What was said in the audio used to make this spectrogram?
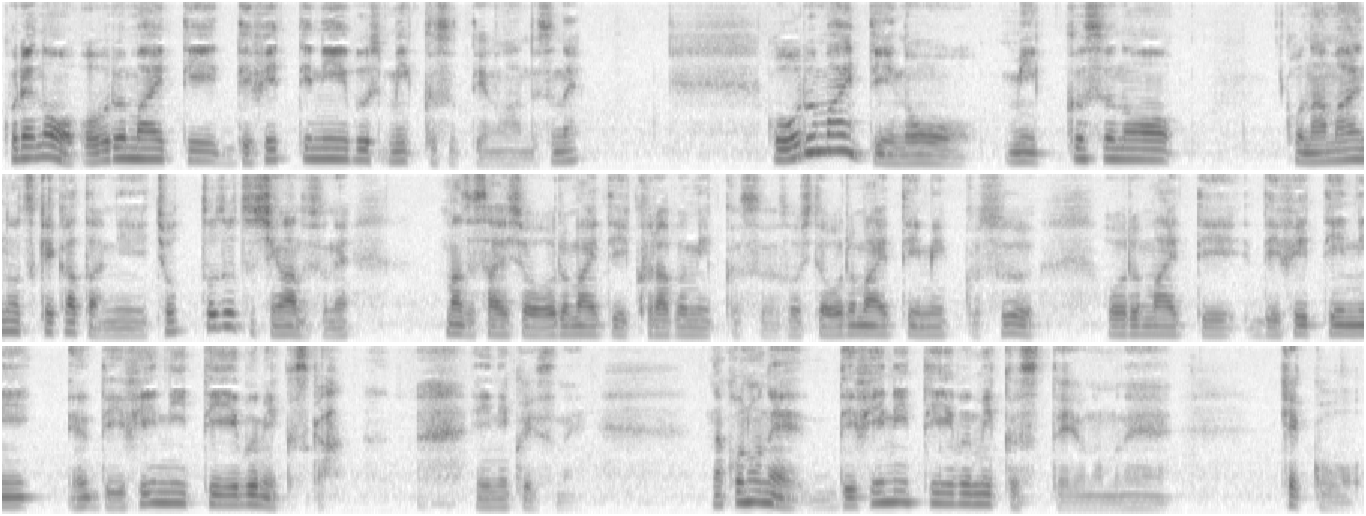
これの Almighty Definitive Mix っていうのがあるんですね。Almighty のミックスのこう名前の付け方にちょっとずつ違うんですよね。まず最初、 Almighty Club Mix、そして Almighty Mix、 Almighty ディフィティニ、 Definitive Mix か。言いにくいですね。このね、 Definitive Mix っていうのもね、結構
